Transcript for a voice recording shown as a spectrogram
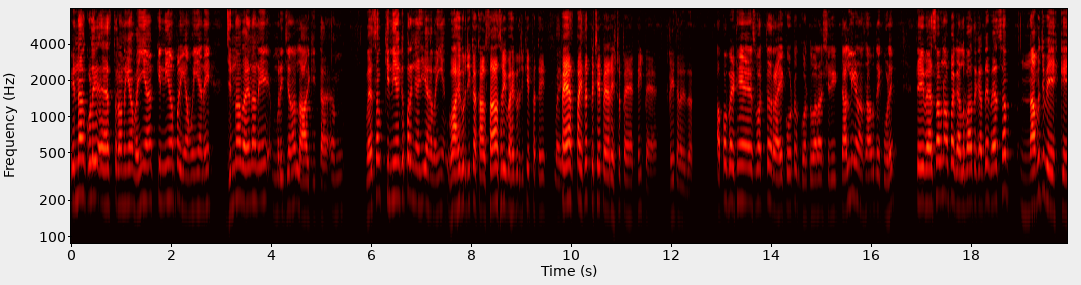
ਇਹਨਾਂ ਕੋਲੇ ਇਸ ਤਰ੍ਹਾਂ ਦੀਆਂ ਵਹੀਆਂ ਕਿੰਨੀਆਂ ਭਰੀਆਂ ਹੋਈਆਂ ਨੇ, ਜਿਨ੍ਹਾਂ ਦਾ ਇਹਨਾਂ ਨੇ ਮਰੀਜ਼ਾਂ ਦਾ ਇਲਾਜ ਕੀਤਾ। ਵੈਦ ਸਾਹਿਬ ਕਿੰਨੀਆਂ ਕੁ ਭਰੀਆਂ ਜੀ ਇਹ ਵਹੀਆਂ ਵਾਹਿਗੁਰੂ ਜੀ ਕਾ ਖਾਲਸਾ ਸ੍ਰੀ ਵਾਹਿਗੁਰੂ ਜੀ ਕੀ ਫਤਿਹ। ਪੈਰ ਭਾਈ ਸਾਹਿਬ ਪਿੱਛੇ ਪੈਰ ਰਜਿਸਟਰ ਪਿਆ ਕਈ ਪਿਆ ਕਈ ਤਰ੍ਹਾਂ ਦੇ। ਆਪਾਂ ਬੈਠੇ ਆ ਇਸ ਵਕਤ ਰਾਏਕੋਟ ਗੁਰਦੁਆਰਾ ਸ਼੍ਰੀ ਟਾਲੀਆਣਾ ਸਾਹਿਬ ਦੇ ਕੋਲੇ। ਤੇ ਵੈਦ ਸਾਹਿਬ ਨਾਲ ਆਪਾਂ ਗੱਲਬਾਤ ਕਰਦੇ ਵੈਦ ਸਾਹਿਬ ਨਬਜ ਵੇਖ ਕੇ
